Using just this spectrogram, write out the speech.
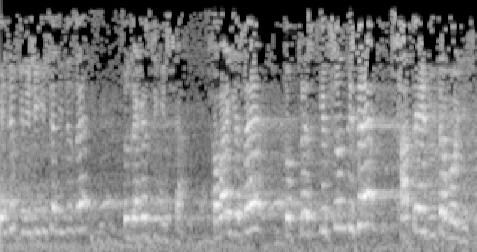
এই যে ফ্রি চিকিৎসা দিতেছে তো দেখেন চিকিৎসা। সবাই গেছে, তো প্রেসক্রিপশন দিছে সাথে দুটা বই দিছে।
